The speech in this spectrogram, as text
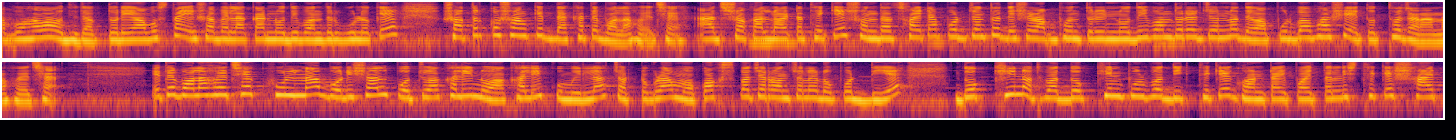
আবহাওয়া অধিদপ্তর। এই অবস্থায় এসব এলাকার নদীবন্দরগুলোকে সতর্ক সংকেত দেখাতে বলা হয়েছে। আজ সকাল নয়টা থেকে সন্ধ্যা ছয়টা পর্যন্ত দেশের অভ্যন্তরীণ নদীবন্দরের জন্য দেওয়া পূর্বাভাসে এ তথ্য জানানো হয়েছে। এতে বলা হয়েছে, খুলনা, বরিশাল পচুয়াখালী নোয়াখালী, কুমিল্লা, চট্টগ্রাম ও কক্সবাজার অঞ্চলের ওপর দিয়ে দক্ষিণ অথবা দক্ষিণ পূর্ব দিক থেকে ঘন্টায় পঁয়তাল্লিশ থেকে ষাট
